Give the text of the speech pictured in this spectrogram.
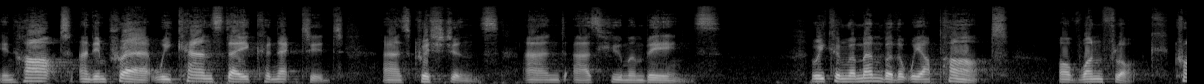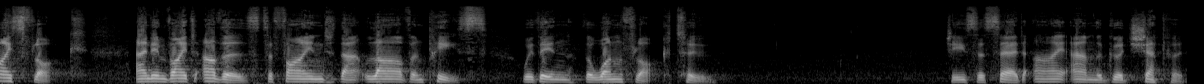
In heart and in prayer, we can stay connected as Christians and as human beings. We can remember that we are part of one flock, Christ's flock, and invite others to find that love and peace within the one flock too. Jesus said, I am the good shepherd,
